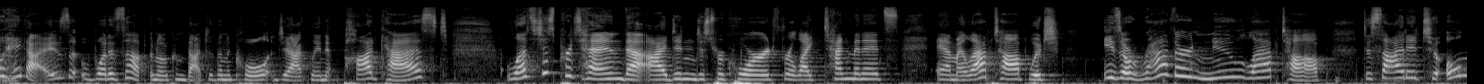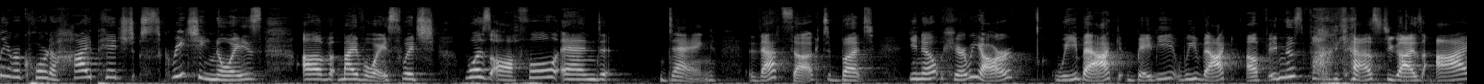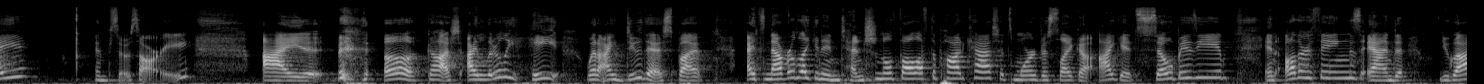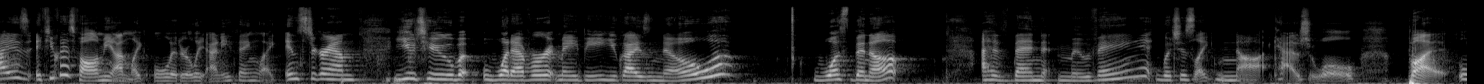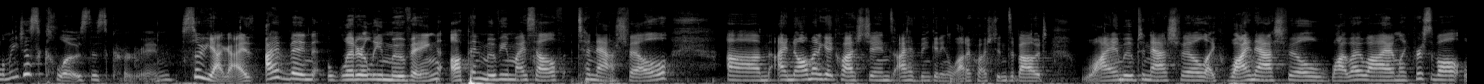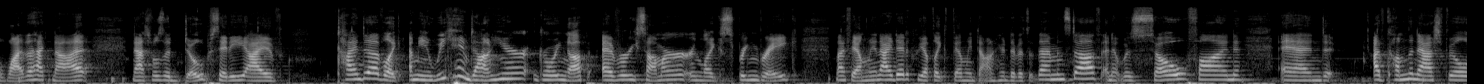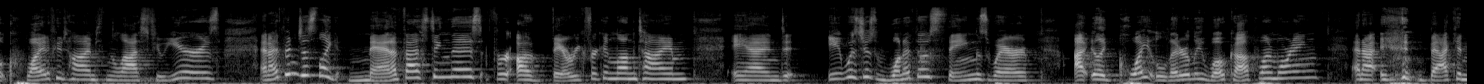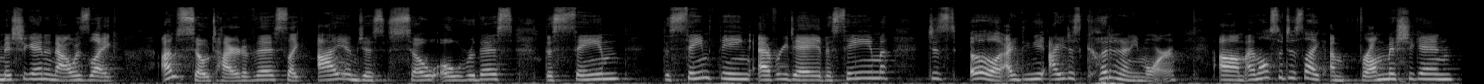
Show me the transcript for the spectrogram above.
Oh, hey guys, what is up? And welcome back to the Nicole Jaclyn podcast. Let's just pretend that I didn't just record for like 10 minutes and my laptop, which is a rather new laptop, decided to only record a high pitched screeching noise of my voice, which was awful and dang, that sucked. But you know, here we are. We back, baby, we back up in this podcast, you guys. I am so sorry. I, oh gosh, I literally hate when I do this, but it's never like an intentional fall off the podcast. It's more just like a, I get so busy in other things. And you guys, if you guys follow me on like literally anything like Instagram, YouTube, whatever it may be, you guys know what's been up. I have been moving, which is like not casual, but let me just close this curtain. So, yeah, guys, I've been literally moving up and moving myself to Nashville. Um, I know I'm going to get questions. I have been getting a lot of questions about why I moved to Nashville. Like, why Nashville? Why, why, why? I'm like, first of all, why the heck not? Nashville's a dope city. I've kind of like i mean we came down here growing up every summer and like spring break my family and i did we have like family down here to visit them and stuff and it was so fun and I've come to Nashville quite a few times in the last few years, and I've been just like manifesting this for a very freaking long time. And it was just one of those things where I like quite literally woke up one morning and I back in Michigan and I was like, I'm so tired of this. Like I am just so over this. The same the same thing every day, the same just oh, I I just couldn't anymore. Um, I'm also just like, I'm from Michigan.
